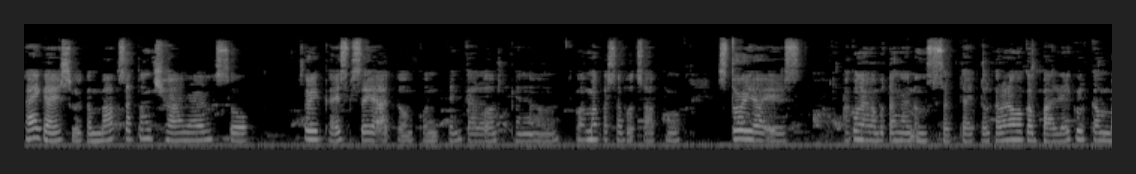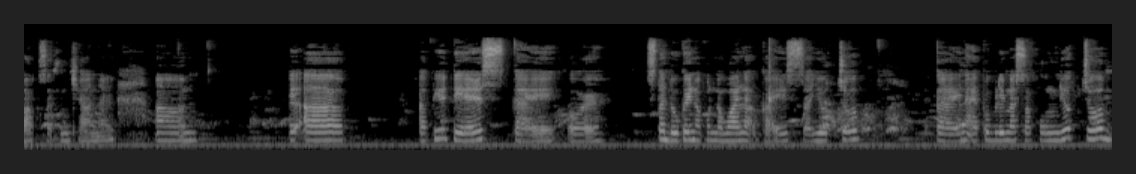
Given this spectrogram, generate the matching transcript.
Hi guys, welcome back sa atong channel. So, sorry guys, kasi atong content karon kanang wa makasabot sa akong storya is ako na nabutangan ang subtitle. Karon ako kabalik, welcome back sa atong channel. Um, eh, uh, a few days kay or sa dugay na ko nawala kay sa YouTube kay na problema sa akong YouTube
